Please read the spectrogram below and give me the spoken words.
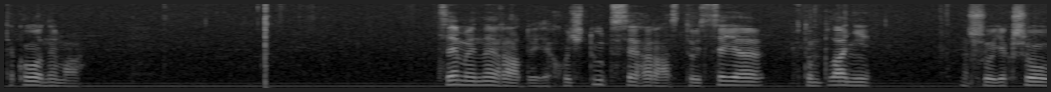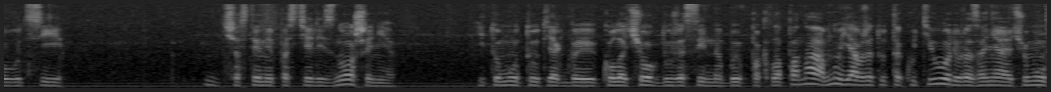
такого нема. Це мене радує, хоч тут все гаразд. Тобто це я в тому плані, що якщо ці частини постелі зношені, і тому тут якби кулачок дуже сильно бив по клапанам. Ну я вже тут таку теорію розганяю, чому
